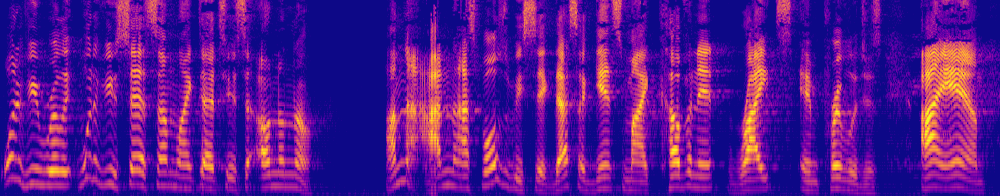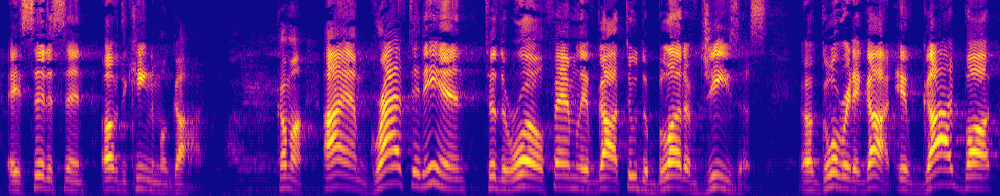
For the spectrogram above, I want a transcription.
what if you really, what if you said something like that to yourself? Oh, no, no. I'm not, I'm not supposed to be sick. That's against my covenant rights and privileges. I am a citizen of the kingdom of God. Come on. I am grafted in to the royal family of God through the blood of Jesus. Uh, glory to God. If God bought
